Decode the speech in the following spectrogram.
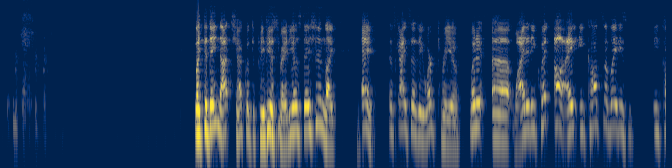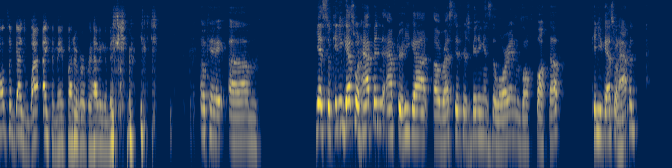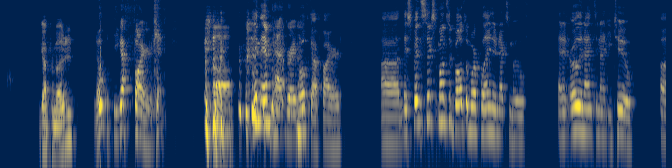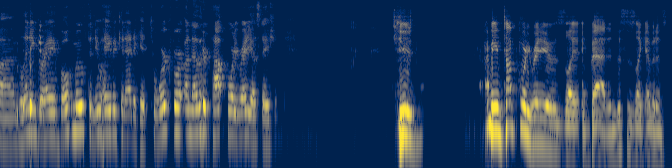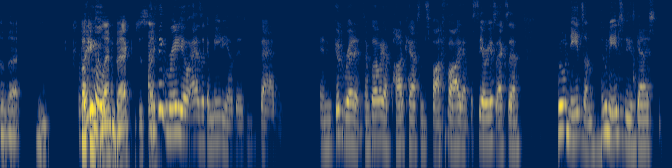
Like, did they not check with the previous radio station? Like, hey, this guy says he worked for you. What? Did, uh, why did he quit? Oh, I, he called some lady's. He called some guy's wife and made fun of her for having a miscarriage. Okay, um Yeah, so can you guess what happened after he got arrested for speeding his DeLorean and was all fucked up? Can you guess what happened? Got promoted. Nope, he got fired again. Aw. Him and Pat Gray both got fired. Uh, they spent six months in Baltimore planning their next move, and in early 1992, uh, Glenn and Gray both moved to New Haven, Connecticut, to work for another top 40 radio station. Dude, I mean, top forty radio is like bad, and this is like evidence of that. Fucking Radio- Glenn Beck, just I like think radio as like a medium is bad, and good riddance. I'm glad we have podcasts and Spotify and the Sirius XM. Who needs them? Who needs these guys?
